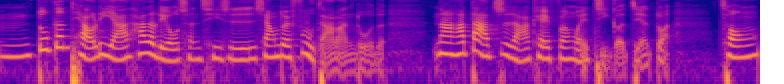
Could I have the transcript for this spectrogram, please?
嗯，都跟条例啊，它的流程其实相对复杂蛮多的。那它大致啊可以分为几个阶段，从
